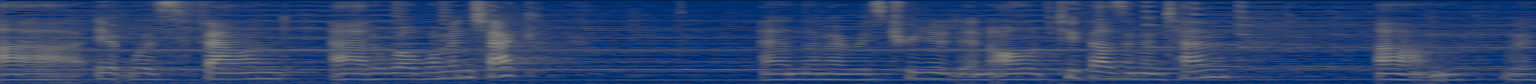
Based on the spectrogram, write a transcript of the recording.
Uh, it was found at a well woman check, and then I was treated in all of 2010 um, with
